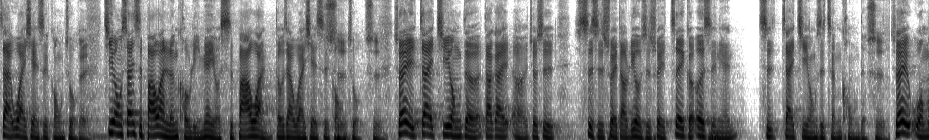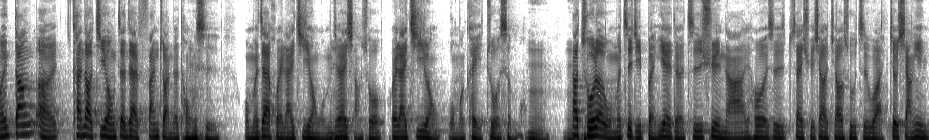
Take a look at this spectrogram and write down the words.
在外县市工作，对，基隆三十八万人口里面有十八万都在外县市工作，是，所以在基隆的大概呃就是四十岁到六十岁这个二十年是在基隆是真空的，是，所以我们当呃看到基隆正在翻转的同时，我们再回来基隆，我们就在想说，回来基隆我们可以做什么？嗯。那除了我们自己本业的资讯啊，或者是在学校教书之外，就响应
